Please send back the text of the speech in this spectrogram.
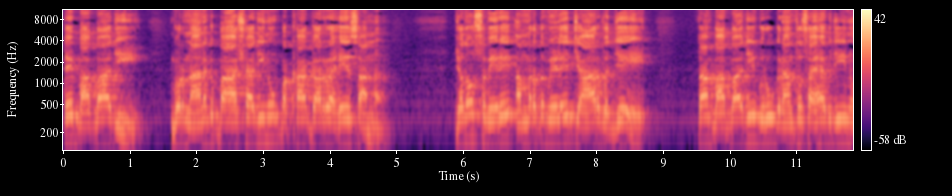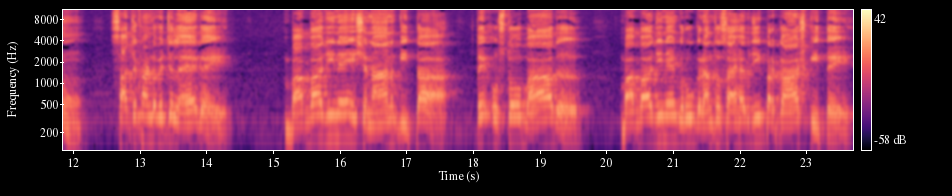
ਤੇ ਬਾਬਾ ਜੀ ਗੁਰੂ ਨਾਨਕ ਪਾਤਸ਼ਾਹ ਜੀ ਨੂੰ ਪੱਖਾ ਕਰ ਰਹੇ ਸਨ। ਜਦੋਂ ਸਵੇਰੇ ਅੰਮ੍ਰਿਤ ਵੇਲੇ 4 ਵਜੇ, ਤਾਂ ਬਾਬਾ ਜੀ ਗੁਰੂ ਗ੍ਰੰਥ ਸਾਹਿਬ ਜੀ ਨੂੰ ਸੱਚਖੰਡ ਵਿੱਚ ਲੈ ਗਏ। ਬਾਬਾ ਜੀ ਨੇ ਇਸ਼ਨਾਨ ਕੀਤਾ ਤੇ ਉਸ ਤੋਂ ਬਾਅਦ ਬਾਬਾ ਜੀ ਨੇ ਗੁਰੂ ਗ੍ਰੰਥ ਸਾਹਿਬ ਜੀ ਪ੍ਰਕਾਸ਼ ਕੀਤੇ।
